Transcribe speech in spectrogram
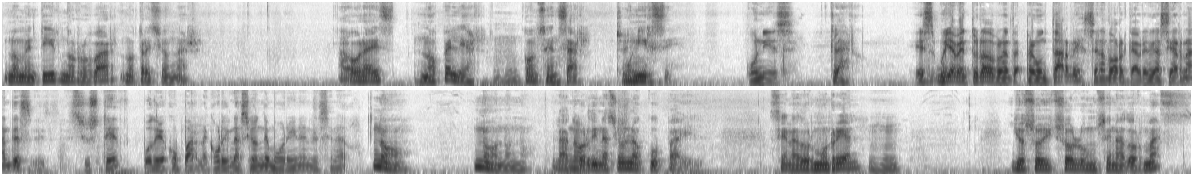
no mentir, no robar, no traicionar. Ahora es no pelear, consensar, unirse. Unirse. Claro. Es muy aventurado preguntarle, senador Gabriel García Hernández, si usted podría ocupar la coordinación de Morena en el Senado. No, no, no, no. La coordinación la ocupa el senador Monreal. Yo soy solo un senador más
